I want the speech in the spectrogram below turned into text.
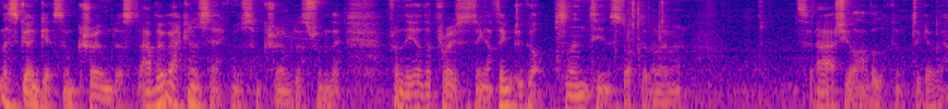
let's go and get some chrome dust. I'll be back in a second with some chrome dust from the from the other processing. I think we've got plenty in stock at the moment. So actually, I'll have a look together.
